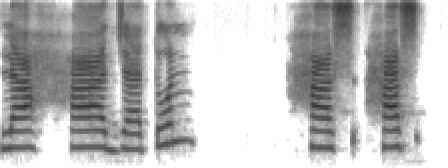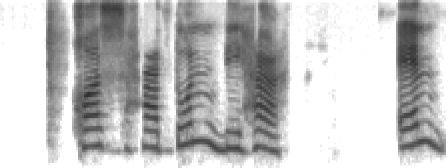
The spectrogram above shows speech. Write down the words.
lahajatun has has khashatun biha and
